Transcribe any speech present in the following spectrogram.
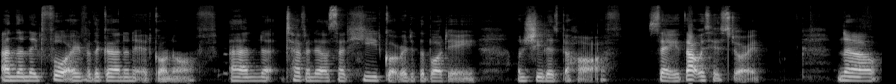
and then they'd fought over the gun and it had gone off. And Tevendale said he'd got rid of the body on Sheila's behalf. So that was his story. Now,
